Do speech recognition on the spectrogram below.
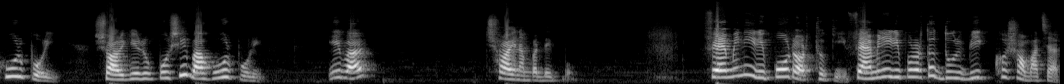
হুরপরি। স্বর্গের রূপসী বা হুরপরি। এবার ছয় নাম্বার দেখব। ফ্যামিলি রিপোর্ট অর্থ কি? ফ্যামিলি রিপোর্ট অর্থ দুর্ভিক্ষ সমাচার।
